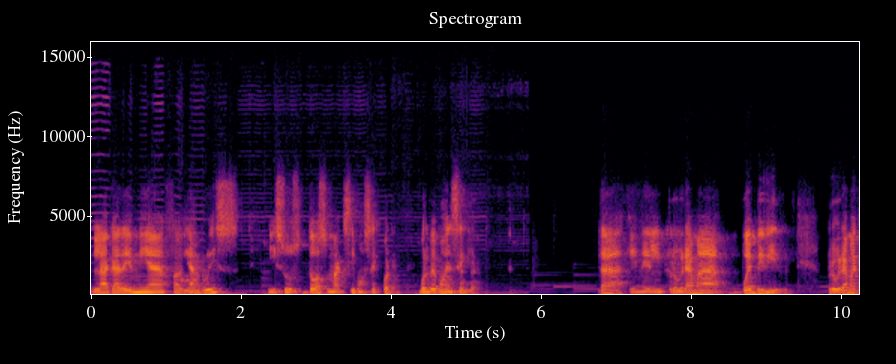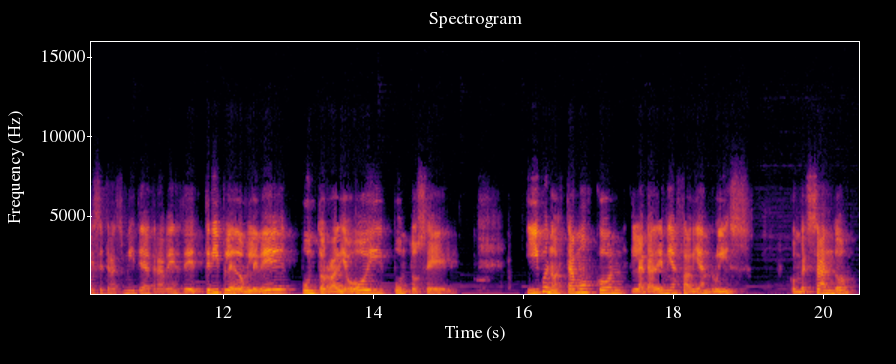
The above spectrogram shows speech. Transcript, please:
la Academia Fabián Ruiz y sus dos máximos exponentes. Volvemos enseguida. Está en el programa Buen Vivir, programa que se transmite a través de www.radiohoy.cl. Y bueno, estamos con la Academia Fabián Ruiz conversando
